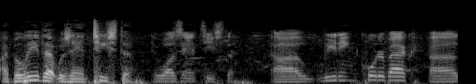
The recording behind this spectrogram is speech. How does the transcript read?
I believe that was Antista. It was Antista. Uh, leading quarterback, uh,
